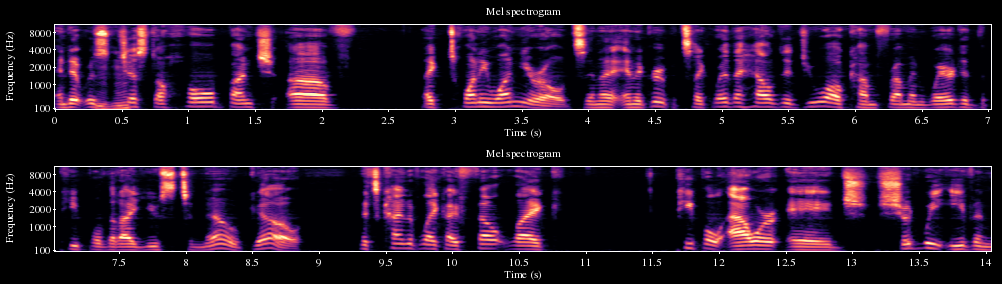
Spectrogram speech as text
And it was Mhm. just a whole bunch of like 21 year olds in a, in a group. It's like, where the hell did you all come from? And where did the people that I used to know go? It's kind of like I felt like people our age, should we even,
